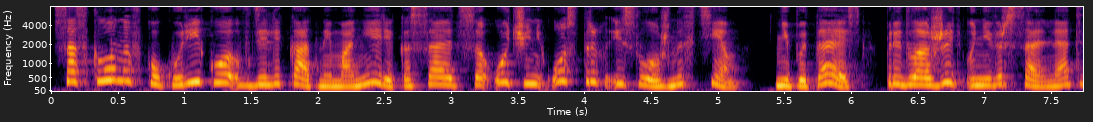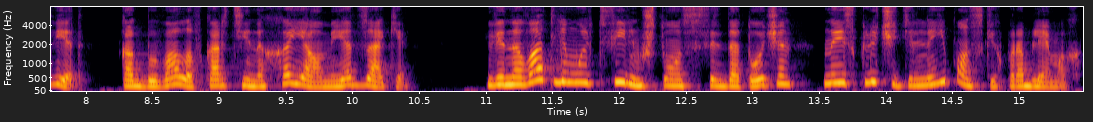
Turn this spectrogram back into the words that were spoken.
со склонов Кокурико в деликатной манере касается очень острых и сложных тем, не пытаясь предложить универсальный ответ, как бывало в картинах Хаяо Миядзаки. Виноват ли мультфильм, что он сосредоточен на исключительно японских проблемах?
